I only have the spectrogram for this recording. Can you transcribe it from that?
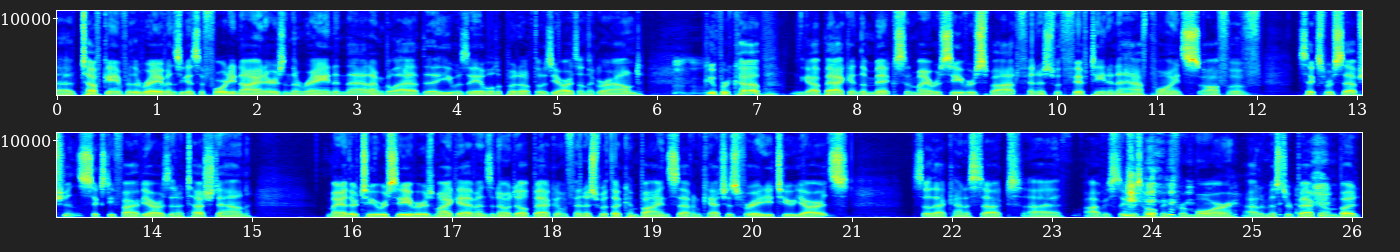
Uh, tough game for the Ravens against the 49ers and the rain and that. I'm glad that he was able to put up those yards on the ground. hmm Cooper Kupp got back in the mix in my receiver spot, finished with 15 and a half points off of six receptions, 65 yards and a touchdown. My other two receivers, Mike Evans and Odell Beckham, finished with a combined seven catches for 82 yards. So that kind of sucked. I obviously was hoping for more out of Mr. Beckham, but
